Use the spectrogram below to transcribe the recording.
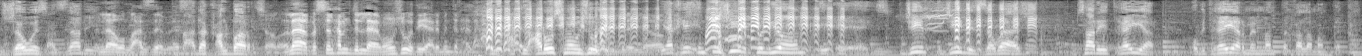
متجوز عزابي؟ لا والله عزابه بس. بعدك على البر. إن شاء الله. لا بس الحمد لله موجودة يعني بنت الحلال. العروس موجود الحمد لله. يا أخي أنت جيل كل يوم جيل جيل الزواج صار يتغير وبتغير من منطقة لمنطقة.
